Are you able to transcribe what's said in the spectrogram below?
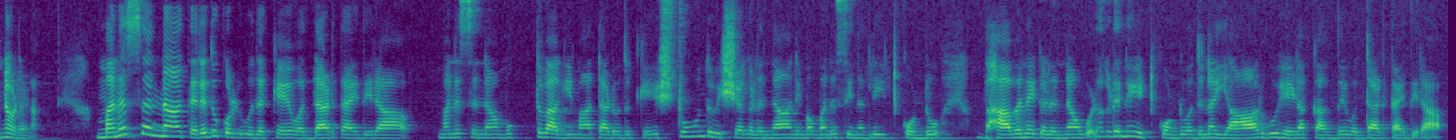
ನೋಡೋಣ. ಮನಸ್ಸನ್ನು ತೆರೆದುಕೊಳ್ಳುವುದಕ್ಕೆ ಒದ್ದಾಡ್ತಾ ಇದ್ದೀರಾ? ಮನಸ್ಸನ್ನು ಮುಕ್ತವಾಗಿ ಮಾತಾಡೋದಕ್ಕೆ ಎಷ್ಟೊಂದು ವಿಷಯಗಳನ್ನು ನಿಮ್ಮ ಮನಸ್ಸಿನಲ್ಲಿ ಇಟ್ಕೊಂಡು, ಭಾವನೆಗಳನ್ನು ಒಳಗಡೆನೇ ಇಟ್ಕೊಂಡು ಅದನ್ನು ಯಾರಿಗೂ ಹೇಳೋಕ್ಕಾಗದೆ ಒದ್ದಾಡ್ತಾ ಇದ್ದೀರಾ?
